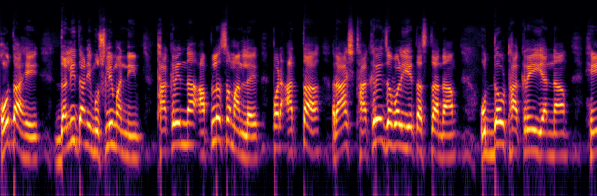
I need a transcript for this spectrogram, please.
होत आहे. दलित आणि मुस्लिमांनी ठाकरेंना आपलंसं मानलंय पण आत्ता राज ठाकरे जवळ येत असताना उद्धव ठाकरे यांना हे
